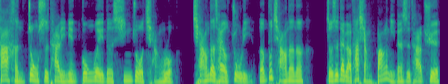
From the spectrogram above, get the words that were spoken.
他很重视它里面宫位的星座强弱，强的才有助力，而不强的呢，则是代表他想帮你，但是他却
